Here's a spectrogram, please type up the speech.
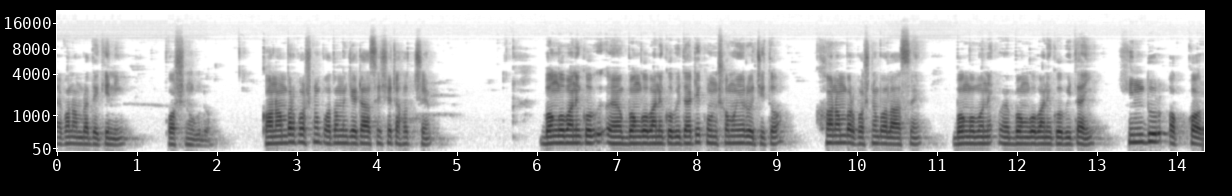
এখন আমরা দেখে নিই প্রশ্নগুলো। ক নম্বর প্রশ্ন প্রথমে যেটা আছে সেটা হচ্ছে, বঙ্গবাণী কবি বঙ্গবাণী কবিতাটি কোন সময়ে রচিত? খ নম্বর প্রশ্ন বলা আছে বঙ্গবাণী বঙ্গবাণী কবিতায় হিন্দুর অক্ষর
